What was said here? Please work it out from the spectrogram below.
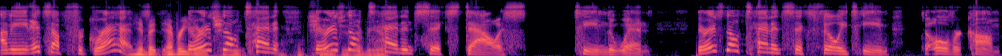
I mean, it's up for grabs. Yeah, but every there year is no ten. There is no every year. ten and six Dallas team to win. There is no 10 and 6 Philly team to overcome.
